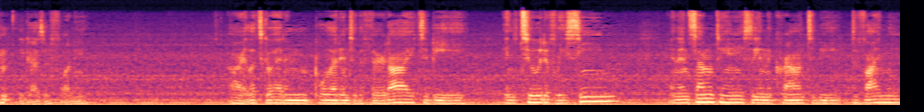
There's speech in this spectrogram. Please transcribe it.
you guys are funny. Alright, let's go ahead and pull that into the third eye to be intuitively seen, and then simultaneously in the crown to be divinely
